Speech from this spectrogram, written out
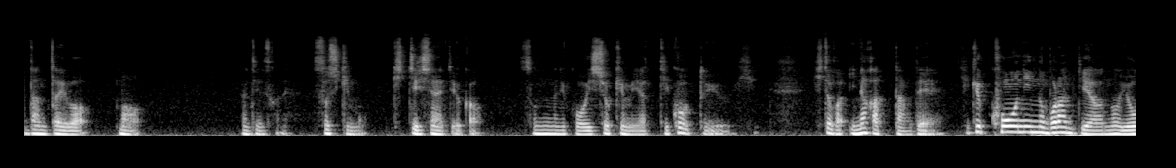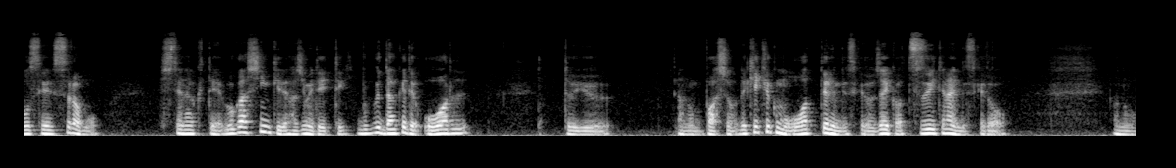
団体はまあなんていうんですかね組織もきっちりしてないというかそんなにこう一生懸命やっていこうという人がいなかったので結局公認のボランティアの要請すらもしてなくて僕が新規で初めて行って僕だけで終わるというあの場所。で結局もう終わってるんですけど JICA は続いてないんですけどあの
